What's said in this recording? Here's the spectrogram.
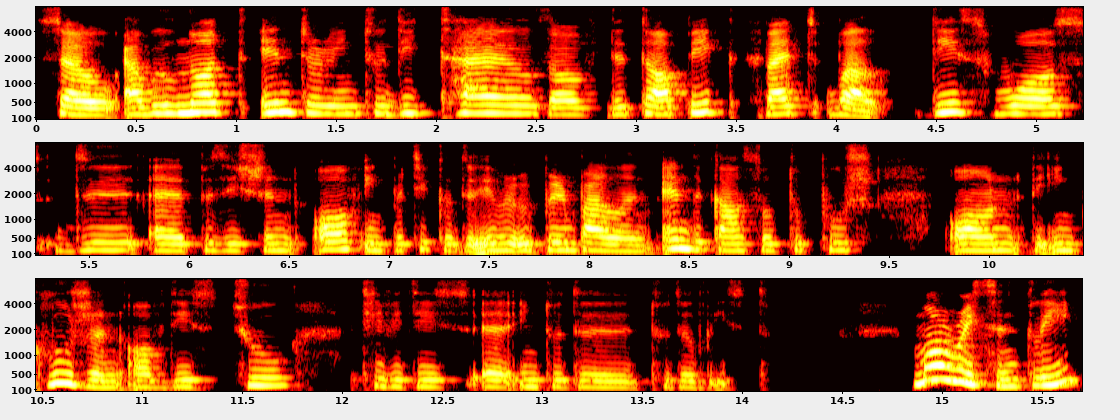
So I will not enter into details of the topic, but well, this was the uh, position of, in particular, the European Parliament and the Council to push on the inclusion of these two activities uh, into the to the list. More recently,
